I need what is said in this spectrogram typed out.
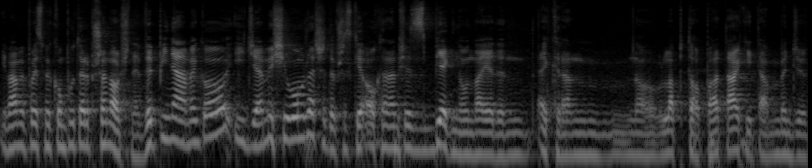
i mamy powiedzmy komputer przenośny. Wypinamy go i idziemy siłą rzeczy. Te wszystkie okna nam się zbiegną na jeden ekran no, laptopa, tak? I tam będzie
